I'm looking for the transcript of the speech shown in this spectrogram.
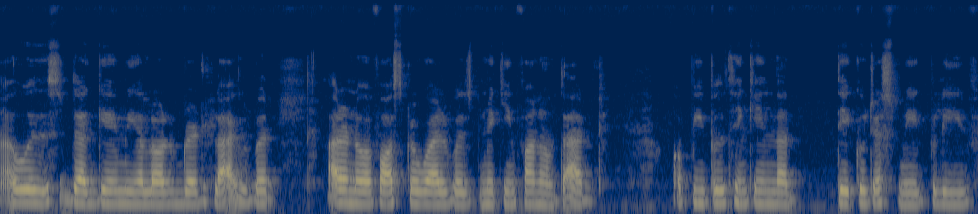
I was that gave me a lot of red flags, but I don't know if Oscar Wilde was making fun of that or people thinking that they could just make believe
